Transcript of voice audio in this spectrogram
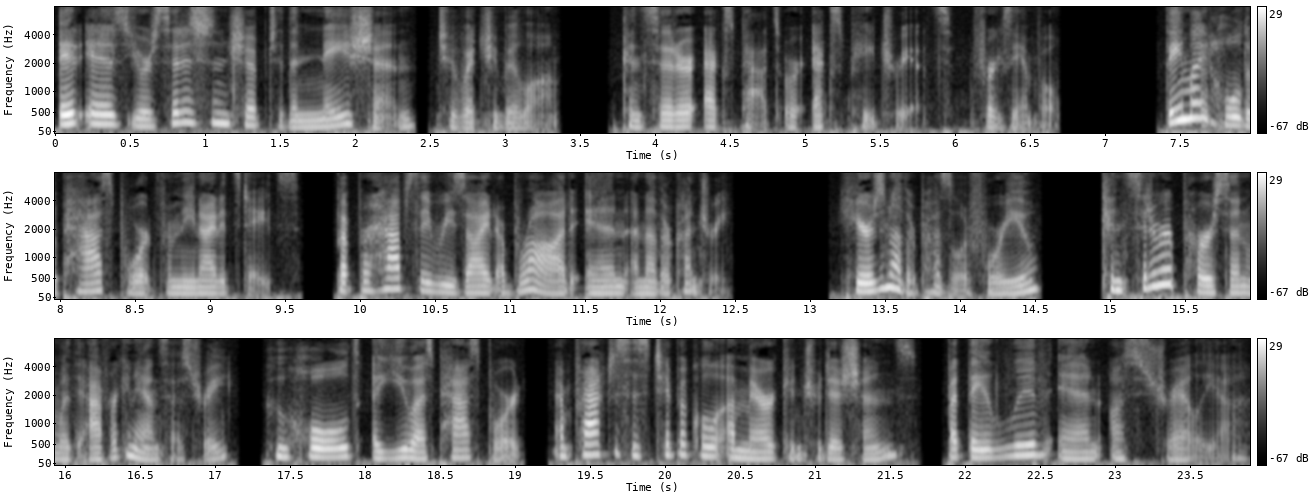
It is your citizenship to the nation to which you belong. Consider expats or expatriates, for example. They might hold a passport from the United States, but perhaps they reside abroad in another country. Here's another puzzler for you. Consider a person with African ancestry who holds a U.S. passport and practices typical American traditions, but they live in Australia.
